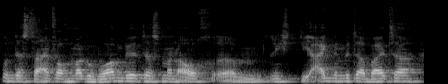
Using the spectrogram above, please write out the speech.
und dass da einfach auch mal geworben wird, dass man auch ähm, sich die eigenen Mitarbeiter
